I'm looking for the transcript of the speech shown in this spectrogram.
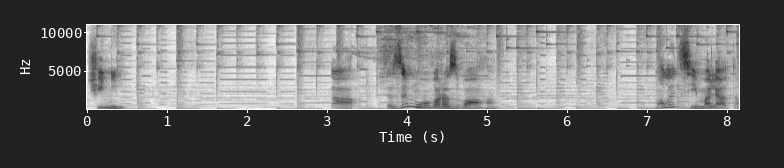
чи ні? Так, це зимова розвага. Молодці малята!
